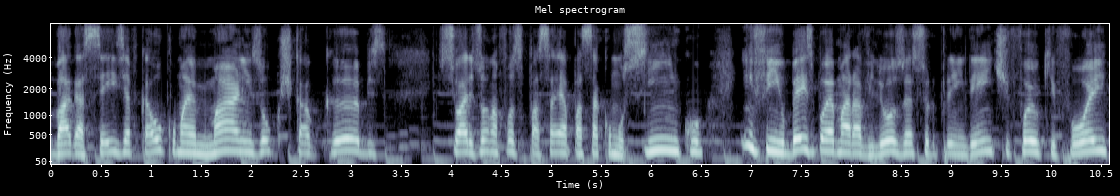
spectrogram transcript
vaga 6 ia ficar ou com o Miami Marlins ou com o Chicago Cubs. Se o Arizona fosse passar, ia passar como 5. Enfim, o beisebol é maravilhoso, é surpreendente, foi o que foi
